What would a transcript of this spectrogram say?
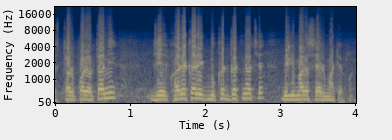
સ્થળ પર હતા નહીં? જે ખરેખર એક દુઃખદ ઘટના છે બિલીમારા શહેર માટે પણ.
